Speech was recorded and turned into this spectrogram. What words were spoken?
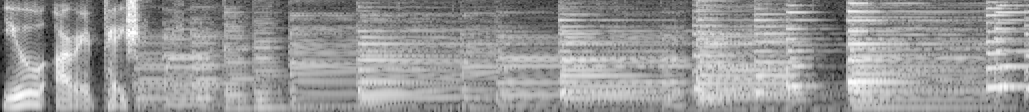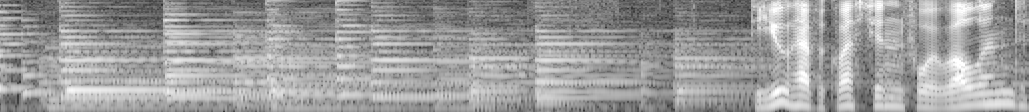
you are impatient. Do you have a question for Roland?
